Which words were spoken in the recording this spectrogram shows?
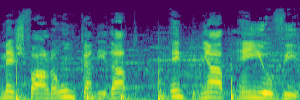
mas fala um candidato empenhado em ouvir.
